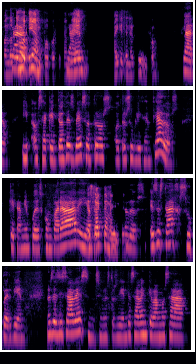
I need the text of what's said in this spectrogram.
Cuando tengo tiempo, porque también hay que tener tiempo. Claro, y o sea que entonces ves otros, otros sublicenciados que también puedes comparar y Exactamente. Eso está súper bien. No sé si sabes, si nuestros oyentes saben que vamos a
